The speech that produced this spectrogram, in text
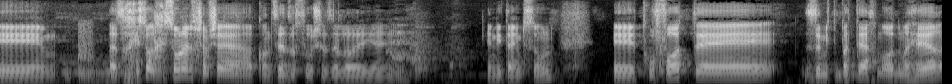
אה, אז חיסון, חיסון אני חושב שהקונצנזוס הוא שזה לא יהיה anytime soon. תרופות זה מתפתח מאוד מהר,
